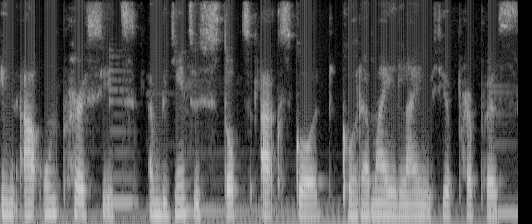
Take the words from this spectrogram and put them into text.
in our own pursuit and begin to stop to ask God, God, am I in line with your purpose?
